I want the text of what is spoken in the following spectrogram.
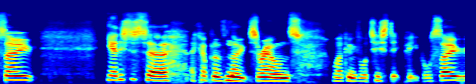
so yeah, this is uh, a couple of notes around working with autistic people. So,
